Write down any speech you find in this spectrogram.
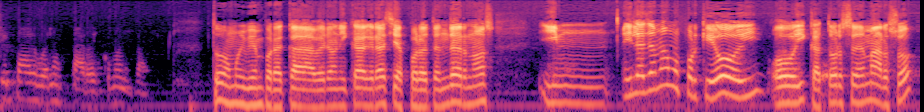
¿Qué tal? Buenas tardes, ¿cómo estás? Todo muy bien por acá, Verónica, gracias por atendernos. Y, y, la llamamos porque hoy, hoy, 14 de marzo,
